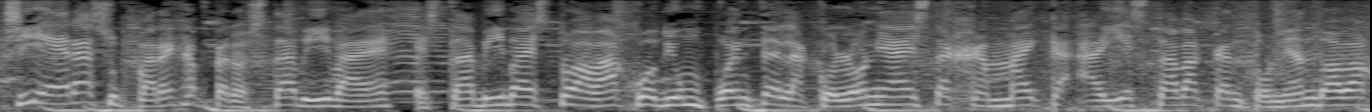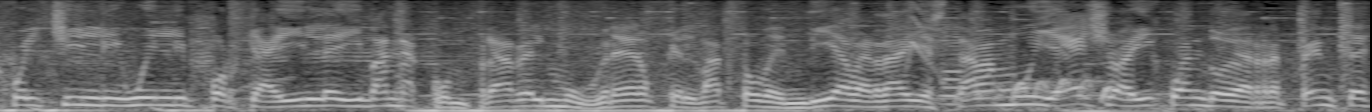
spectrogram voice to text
Sí, era su pareja, pero está viva, ¿eh? Está viva esto abajo de un puente de la colonia esta Jamaica. Ahí estaba cantoneando abajo el Chili Willy porque ahí le iban a comprar el mugrero que el vato vendía, ¿verdad? Y estaba muy hecho ahí cuando de repente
